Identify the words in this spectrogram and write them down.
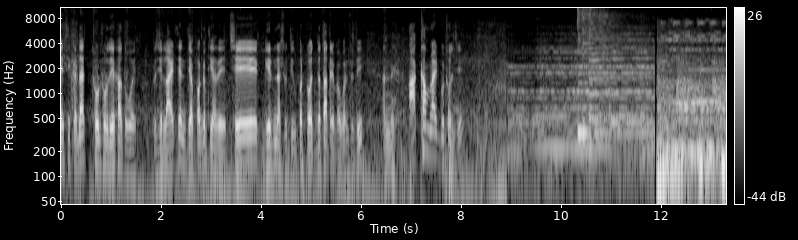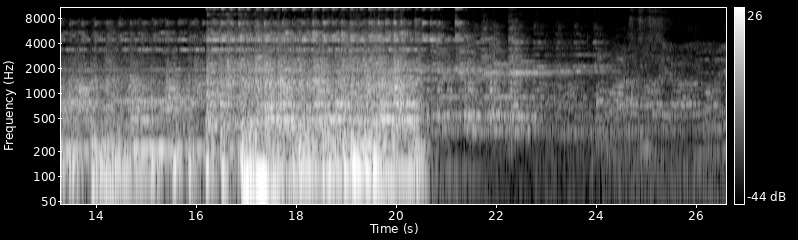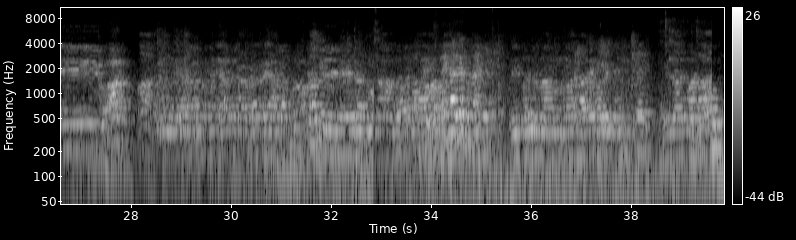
અહીંથી કદાચ થોડું થોડું દેખાતું હોય, તો જે લાઇટ છે ને ત્યાં પગથિયા છે છેક ગીરના સુધી, ઉપર ટોચ દત્તાત્રેય ભગવાન સુધી. અને આખામાં લાઇટ ગોઠવેલ છે.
